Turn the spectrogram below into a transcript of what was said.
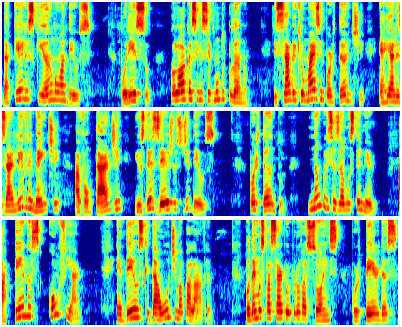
daqueles que amam a Deus. Por isso, coloca-se em segundo plano e sabe que o mais importante é realizar livremente a vontade e os desejos de Deus. Portanto, não precisamos temer, apenas confiar. É Deus que dá a última palavra. Podemos passar por provações, por perdas,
